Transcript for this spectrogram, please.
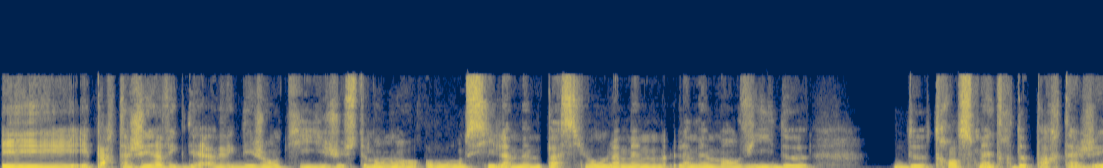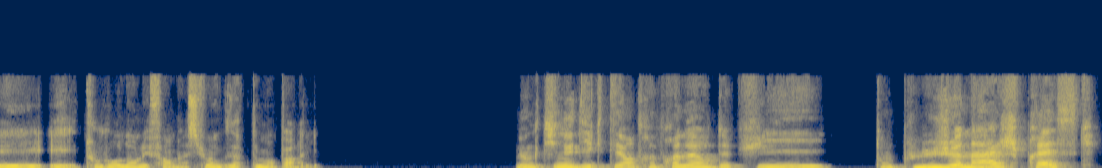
et, et partager avec des, avec des gens qui, justement, ont aussi la même passion, la même, la même envie de, de transmettre, de partager et, et toujours dans les formations exactement pareil. Donc, tu nous dis que tu es entrepreneur depuis ton plus jeune âge, presque.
